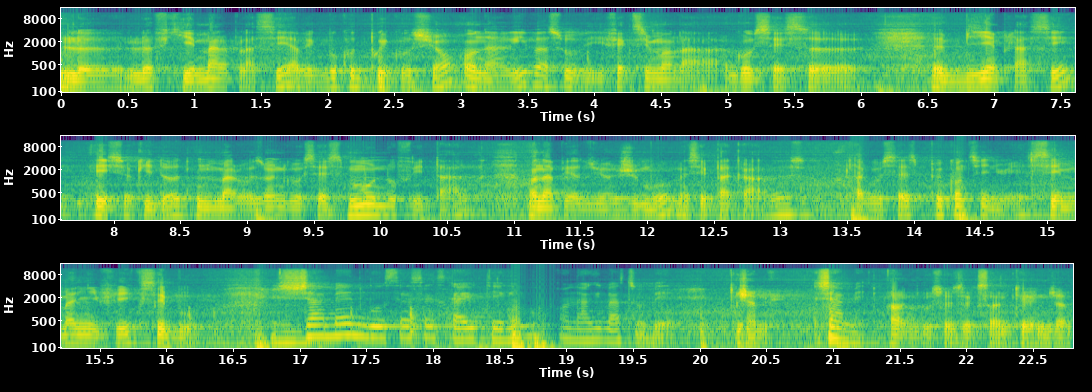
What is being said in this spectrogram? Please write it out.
l'œuf qui est mal placé avec beaucoup de précautions. On arrive à sauver effectivement la grossesse euh, bien placée et ce qui donne malheureusement une grossesse monofétale. On a perdu un jumeau, mais c'est pas grave. La grossesse peut continuer. C'est magnifique, c'est beau. Jamais une grossesse extra-utérine, on arrive à sauver. Jamais. Jamais. Ah, une grossesse extra-utérine, jamais.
